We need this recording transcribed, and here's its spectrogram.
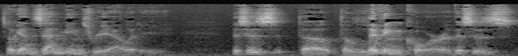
So, again, Zen means reality. This is the, the living core. This is,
